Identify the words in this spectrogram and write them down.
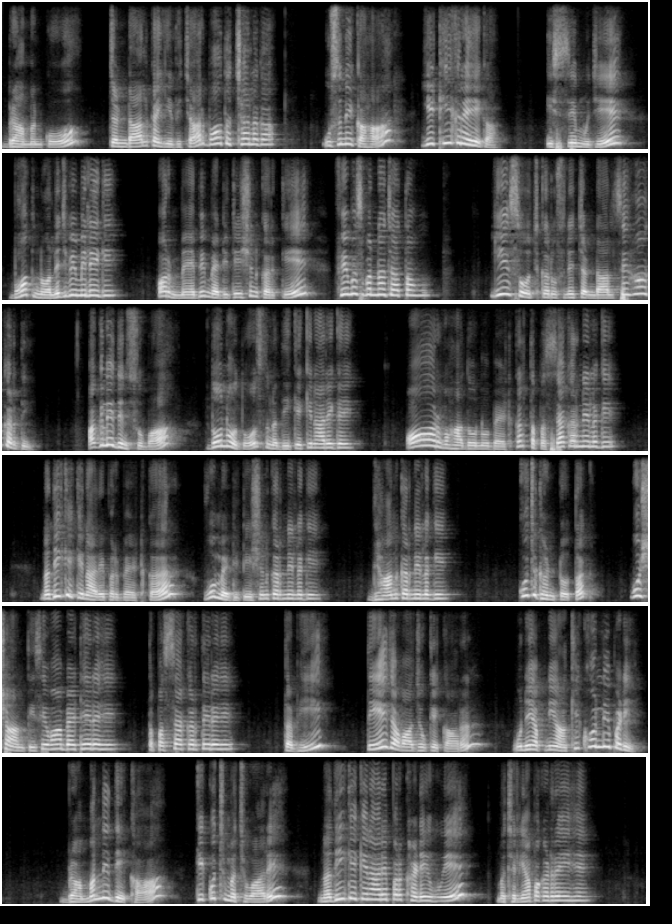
ब्राह्मण को चंडाल का ये विचार बहुत अच्छा लगा उसने कहा, ये ठीक रहेगा इससे मुझे बहुत नॉलेज भी मिलेगी और मैं भी मेडिटेशन करके फ़ेमस बनना चाहता हूँ ये सोचकर उसने चंडाल से हाँ कर दी। अगले दिन सुबह दोनों दोस्त नदी के किनारे गए और वहाँ दोनों बैठकर तपस्या करने लगे। नदी के किनारे पर बैठकर वो मेडिटेशन करने लगे, ध्यान करने लगे। कुछ घंटों तक वो शांति से वहाँ बैठे रहे, तपस्या करते रहे। तभी तेज आवाज़ों के कारण उन्हें अपनी आँखें खोलनी पड़ी। ब्राह्मण ने देखा कि कुछ मछुआरे नदी के किनारे पर खड़े हुए मछलियाँ पकड़ रहे हैं।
